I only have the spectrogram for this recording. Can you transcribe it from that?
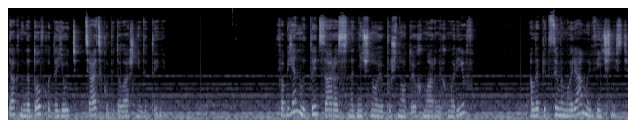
Так ненадовго дають цяцько бідолашній дитині. Фаб'єн летить зараз над нічною пишнотою хмарних морів, але під цими морями вічність.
